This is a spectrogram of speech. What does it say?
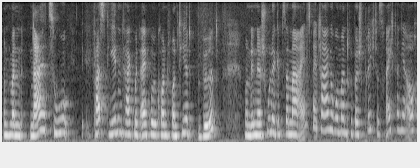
und man nahezu fast jeden Tag mit Alkohol konfrontiert wird. Und in der Schule gibt es dann mal ein, zwei Tage, wo man drüber spricht. Das reicht dann ja auch.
